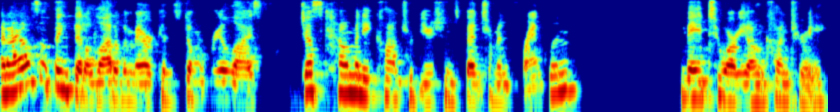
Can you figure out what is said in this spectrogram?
and I also think that a lot of Americans don't realize just how many contributions Benjamin Franklin made to our young country.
